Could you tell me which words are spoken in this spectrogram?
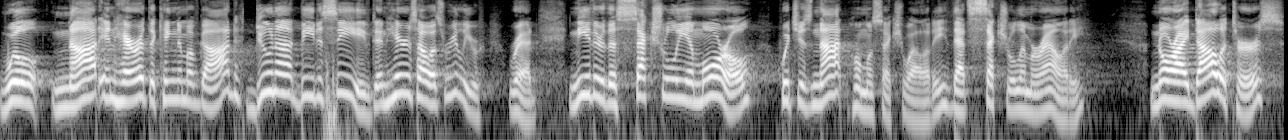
will not inherit the kingdom of God? Do not be deceived. And here's how it's really read Neither the sexually immoral, which is not homosexuality, that's sexual immorality, nor idolaters,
